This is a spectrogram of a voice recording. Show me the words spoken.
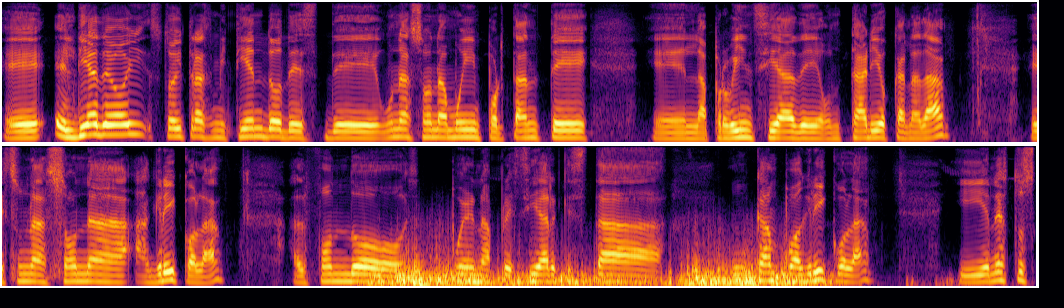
Eh, el día de hoy estoy transmitiendo desde una zona muy importante en la provincia de Ontario, Canadá. Es una zona agrícola. Al fondo pueden apreciar que está un campo agrícola y en, estos,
